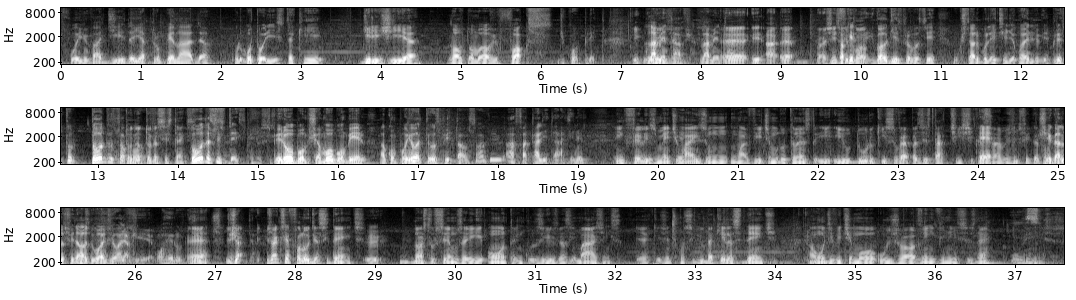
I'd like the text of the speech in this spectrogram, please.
Foi invadida e atropelada por um motorista que dirigia um automóvel Fox de cor preta. Que coisa, lamentável, lamentável. É, e a- é, a gente Só que, ficou- igual eu disse para você, o que está no boletim de ocorrência, ele prestou todo o socorro. Toda- toda assistência. Toda assistência. Esperou o bombeiro, chamou o bombeiro, acompanhou até o hospital, só que a fatalidade, né? Infelizmente, mais um- uma vítima do trânsito e, e o duro que isso vai para as estatísticas, É. sabe? A gente fica Chegar no final do ano e dizer, olha aqui, morreram É, 20, já, já que você falou de acidente, Hum. nós trouxemos aí ontem, inclusive, as imagens é, que a gente conseguiu daquele acidente onde vitimou o jovem Vinícius, né? Isso. Vinícius.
